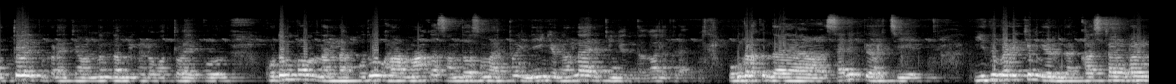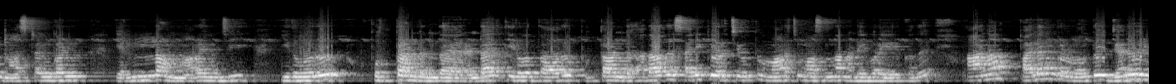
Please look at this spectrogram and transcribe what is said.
ஒத்துழைப்பு கிடைக்கும். அண்ணன் தம்பிகளோட ஒத்துழைப்பு. குடும்பம் நல்ல குதூகலமாக சந்தோஷமாக இருப்போம் நீங்கள் நல்லா இருப்பீங்க இந்த காலத்தில். உங்களுக்கு இந்த சனி இதுவரைக்கும் இருந்த கஷ்டங்கள் நஷ்டங்கள் எல்லாம் மறைஞ்சு இது ஒரு புத்தாண்டு இந்த ரெண்டாயிரத்தி இருபத்தாறு புத்தாண்டு அதாவது சனிப்பெயர்ச்சி வந்து மார்ச் மாதம் தான் நடைபெற இருக்குது. ஆனால் பலன்கள் வந்து ஜனவரி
